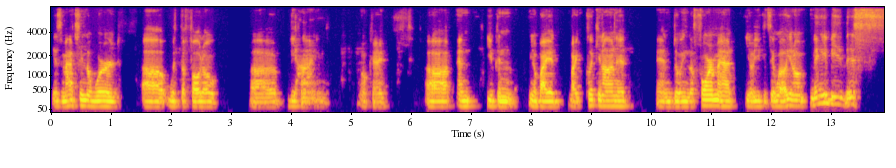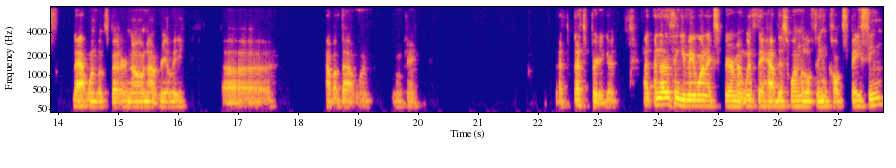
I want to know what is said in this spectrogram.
is matching the word uh, with the photo uh, behind, okay? Uh, and you can, you know, by, by clicking on it and doing the format, you know, you can say, well, you know, maybe this, that one looks better. No, not really. Uh, How about that one? Okay. That's, that's pretty good. Another thing you may want to experiment with, they have this one little thing called spacing.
